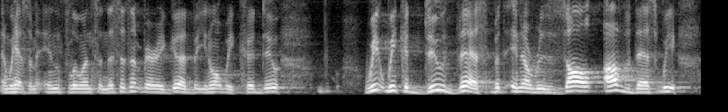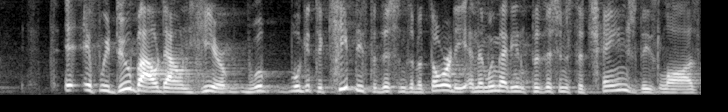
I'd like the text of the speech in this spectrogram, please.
and we have some influence and this isn't very good, but you know what we could do? We, we could do this, but in a result of this, we, if we do bow down here, we'll, we'll get to keep these positions of authority and then we might be in positions to change these laws.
